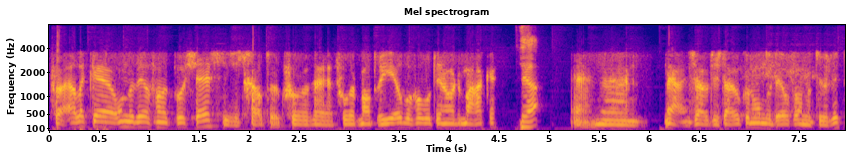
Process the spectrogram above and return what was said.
voor elk onderdeel van het proces. Dus het geldt ook voor, voor het materieel bijvoorbeeld in orde maken. Ja. En ja, en zout is daar ook een onderdeel van natuurlijk.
